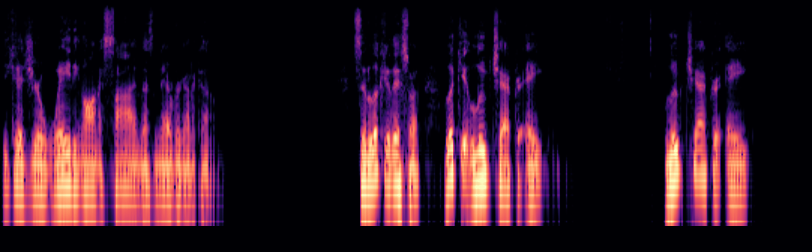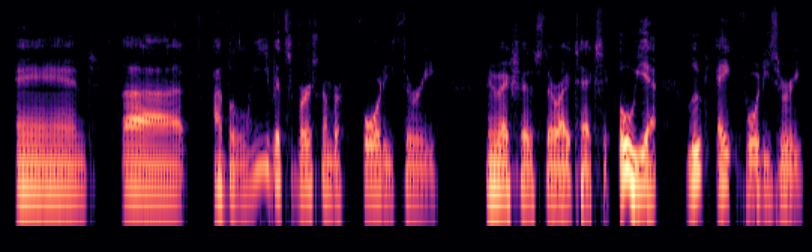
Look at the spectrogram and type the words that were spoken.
because you're waiting on a sign that's never going to come. So look at this one. Look at Luke chapter 8. Luke chapter 8 and uh I believe it's verse number 43. Let me make sure this is the right text. Oh yeah, Luke 8 43.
